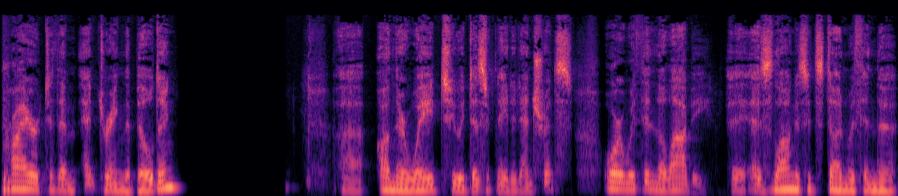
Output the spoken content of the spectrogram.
prior to them entering the building. Uh, on their way to a designated entrance or within the lobby, as long as it's done within the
